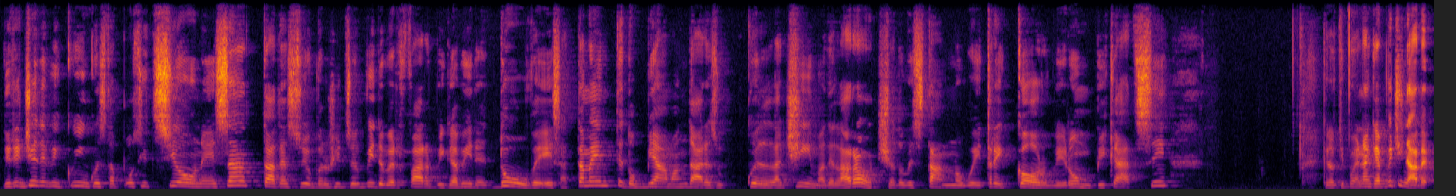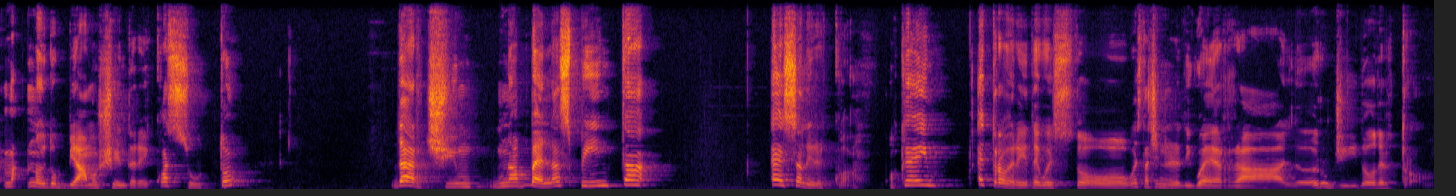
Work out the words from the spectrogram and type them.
Dirigetevi qui in questa posizione esatta, adesso io velocizzo il video per farvi capire dove esattamente dobbiamo andare su quella cima della roccia dove stanno quei tre corvi rompicazzi che non ti puoi neanche avvicinare, ma noi dobbiamo scendere qua sotto, darci un, una bella spinta e salire qua, ok? E troverete questo, questa cenere di guerra, il ruggito del troll.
